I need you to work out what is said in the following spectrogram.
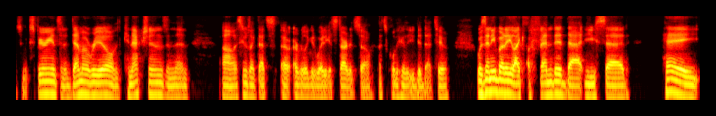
some experience and a demo reel and connections, and then uh, it seems like that's a, a really good way to get started. So that's cool to hear that you did that too. Was anybody like offended that you said? Hey,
